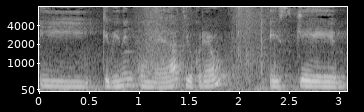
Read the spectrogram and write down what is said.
y que vienen con la edad, yo creo, es que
